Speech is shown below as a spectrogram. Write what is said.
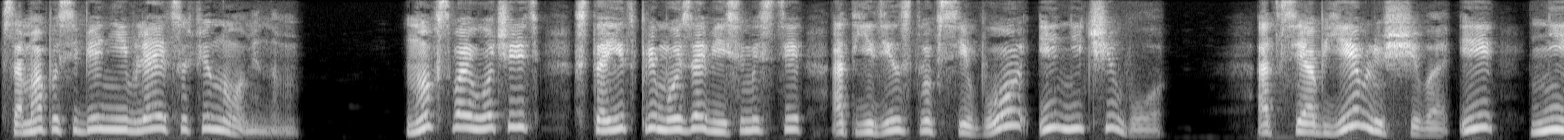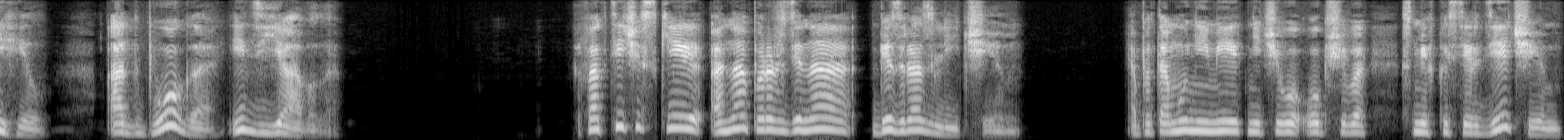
сама по себе не является феноменом, но в свою очередь стоит в прямой зависимости от единства всего и ничего, от всеобъемлющего и нихил, от Бога и дьявола. Фактически она порождена безразличием, а потому не имеет ничего общего с мягкосердечием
